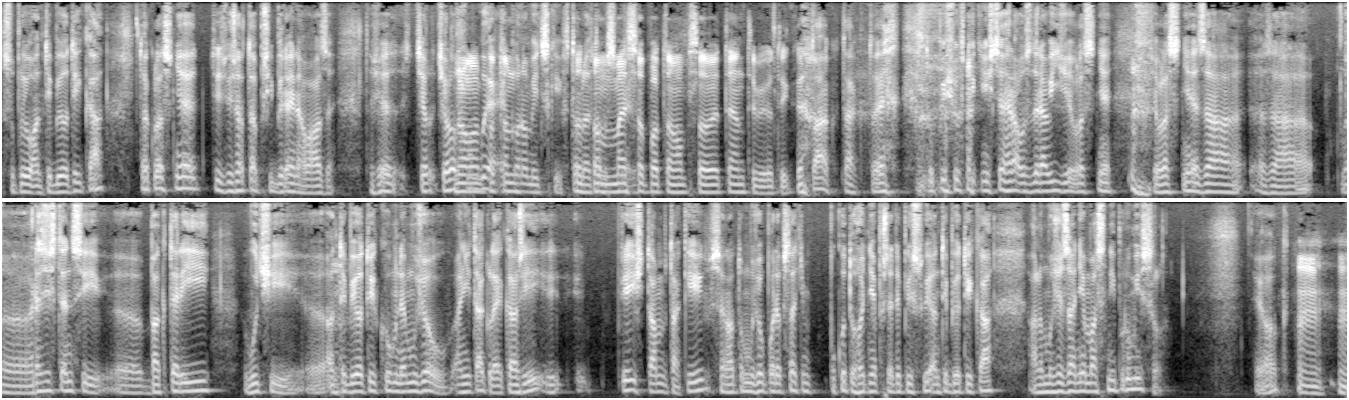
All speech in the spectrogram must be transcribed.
suplují antibiotika, tak vlastně ty zvířata přibírají na váze. Takže tělo, tělo no, funguje potom, ekonomicky v tomhle tom meso potom obsahuje ty antibiotika. Tak, tak, to je, to píšu v té knižce Hra o zdraví, že vlastně, že vlastně za, za uh, rezistenci uh, bakterií vůči uh, antibiotikum nemůžou ani tak lékaři, Víš, tam taky se na to můžou podepsat, pokud hodně předepisují antibiotika, ale může za ně masný průmysl. Jo? Hmm, hmm,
